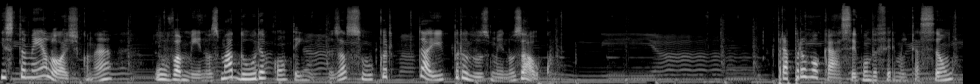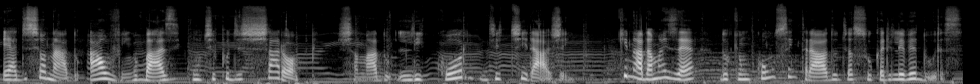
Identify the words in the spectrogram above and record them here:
Isso também é lógico, né? Uva menos madura contém menos açúcar, daí produz menos álcool. Para provocar a segunda fermentação, é adicionado ao vinho base um tipo de xarope, chamado licor de tiragem, que nada mais é do que um concentrado de açúcar e leveduras.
